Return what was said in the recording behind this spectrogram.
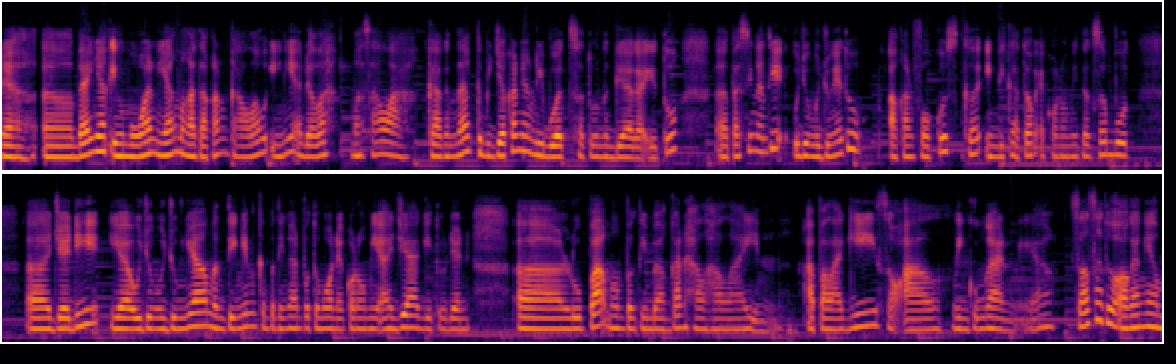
Nah, uh, banyak ilmuwan yang mengatakan kalau ini adalah masalah karena kebijakan yang dibuat satu negara itu uh, pasti nanti ujung-ujungnya itu akan fokus ke indikator ekonomi tersebut. Uh, jadi ya ujung-ujungnya mentingin kepentingan pertumbuhan ekonomi aja gitu dan uh, lupa mempertimbangkan hal-hal lain. Apalagi soal lingkungan ya. Salah satu orang yang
